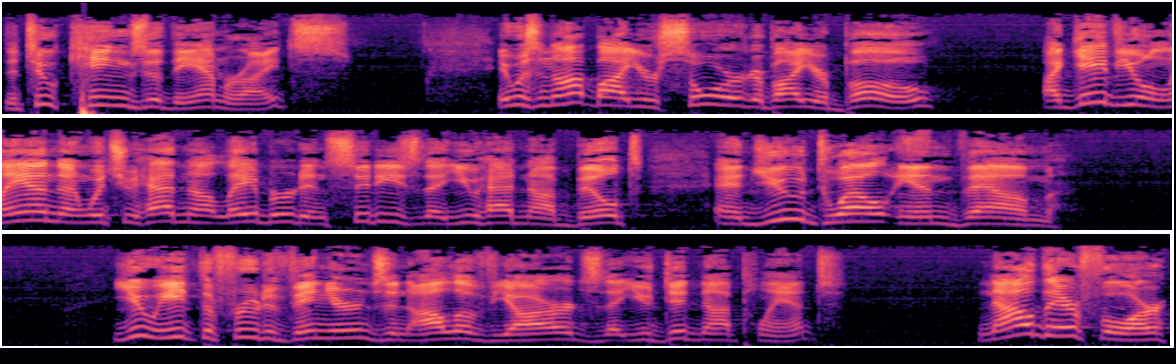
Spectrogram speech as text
the two kings of the Amorites. It was not by your sword or by your bow. I gave you a land on which you had not labored, and cities that you had not built, and you dwell in them. You eat the fruit of vineyards and olive yards that you did not plant. Now, therefore,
